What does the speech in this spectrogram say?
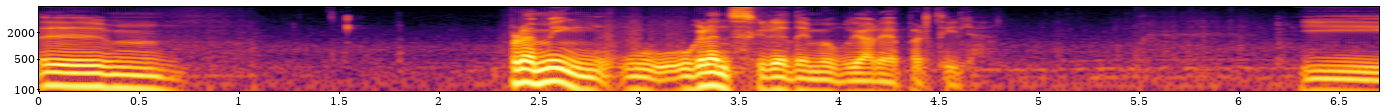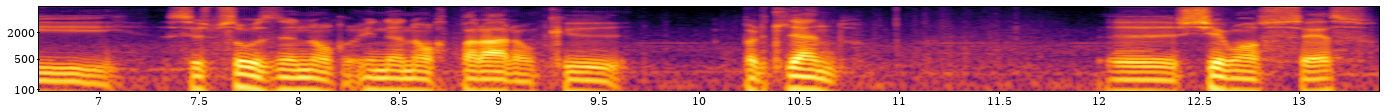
Hum, para mim, o, o, grande segredo da imobiliária é a partilha. E se as pessoas ainda não, ainda não repararam que partilhando uh, chegam ao sucesso,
